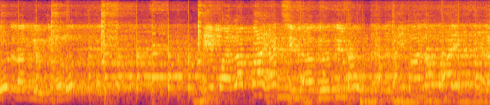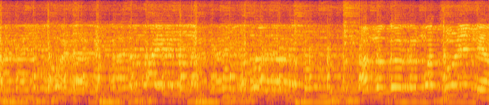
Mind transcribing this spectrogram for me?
ओढ लागली होती म्हणून. भीमाला पायाची लागली ओढ भीमाला पायाची लागली ओढ भीमाला पायाची लागली ओढ. अनगर मधुळी न्या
